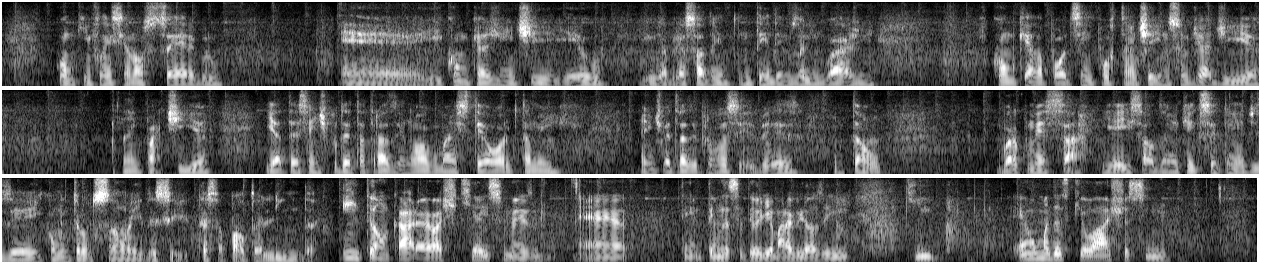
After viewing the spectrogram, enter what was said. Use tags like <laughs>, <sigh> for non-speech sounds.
como que influencia nosso cérebro é, e como que a gente, eu e o Gabriel Sadan entendemos a linguagem como que ela pode ser importante aí no seu dia a dia, na empatia e até se a gente puder estar tá trazendo algo mais teórico também, a gente vai trazer para vocês, beleza? Então, bora começar. E aí, Saldanha, o que, que você tem a dizer aí como introdução aí desse, dessa pauta linda? Então, cara, eu acho que é isso mesmo. É, tem, temos essa teoria maravilhosa aí que é uma das que eu acho assim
